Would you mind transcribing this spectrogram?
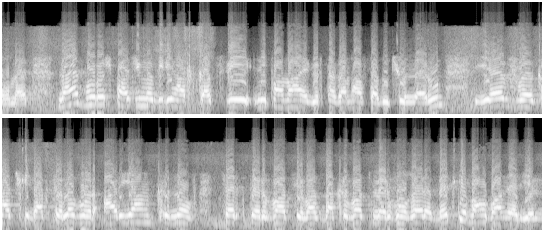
ուսանողներ, նաեւ որոշ բաժինը դիրի հատկացվի Լիբանանահայ գրթական հաստատություններուն եւ քաչքի դակցելով որ արյան քնով ցերկ դրված եւ ազդակրված մեր հողերը պետք է բահբանել եւ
